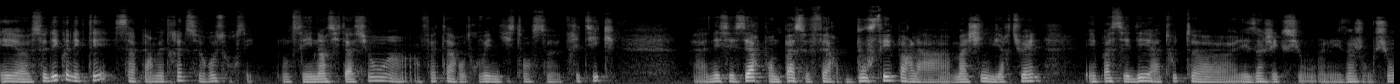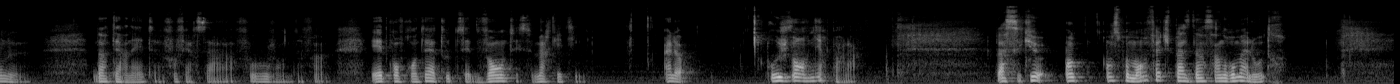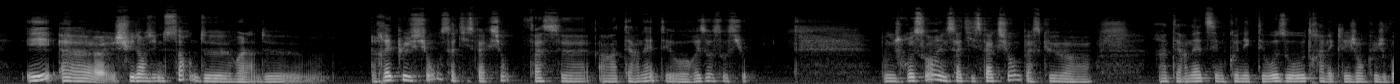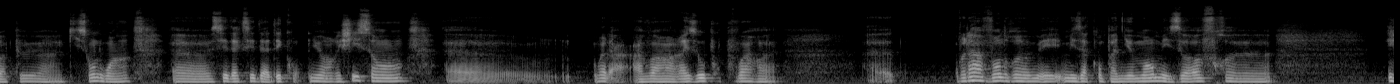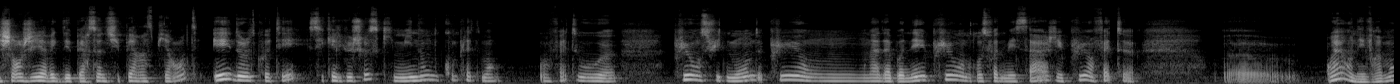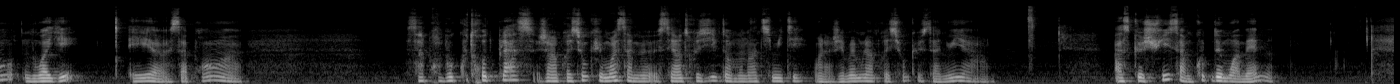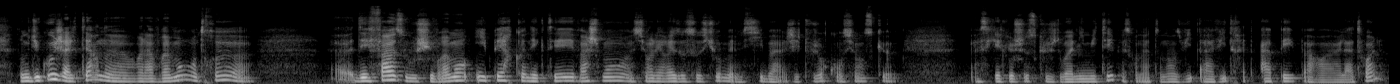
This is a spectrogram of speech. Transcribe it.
Et euh, se déconnecter, ça permettrait de se ressourcer. Donc c'est une incitation en fait à retrouver une distance euh, critique euh, nécessaire pour ne pas se faire bouffer par la machine virtuelle et pas céder à toutes euh, les injections, les injonctions de d'internet. Faut faire ça, faut vendre, enfin, et être confronté à toute cette vente et ce marketing. Alors, où je veux en venir par là? Parce que en, ce moment, en fait, je passe d'un syndrome à l'autre. Et euh, je suis dans une sorte de voilà de répulsion, satisfaction face euh, à Internet et aux réseaux sociaux. Donc je ressens une satisfaction parce que euh, Internet, c'est me connecter aux autres, avec les gens que je vois peu, euh, qui sont loin. c'est d'accéder à des contenus enrichissants. voilà, avoir un réseau pour pouvoir voilà, vendre mes, mes, accompagnements, mes offres, échanger avec des personnes super inspirantes. Et de l'autre côté, c'est quelque chose qui m'inonde complètement en fait, où euh, plus on suit de monde, plus on, a d'abonnés, plus on reçoit de messages, et plus, en fait, euh, euh, ouais, on est vraiment noyé, et ça prend... ça prend beaucoup trop de place. J'ai l'impression que moi, ça me, c'est intrusif dans mon intimité. Voilà, j'ai même l'impression que ça nuit à, à ce que je suis, ça me coupe de moi-même. Donc du coup, j'alterne, voilà, vraiment entre des phases où je suis vraiment hyper connectée, vachement euh, sur les réseaux sociaux, même si bah, j'ai toujours conscience que euh, c'est quelque chose que je dois limiter parce qu'on a tendance à vite être happé par la toile.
